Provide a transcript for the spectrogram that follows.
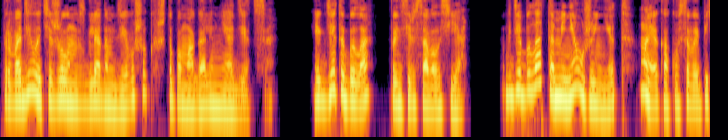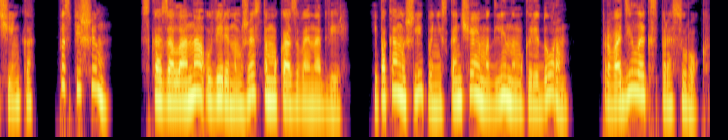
Проводила тяжелым взглядом девушек, что помогали мне одеться. «И где ты была?» — поинтересовалась я. «Где была, там меня уже нет, моя кокосовая печенька. Поспешим», — сказала она уверенным жестом, указывая на дверь. И пока мы шли по нескончаемо длинным коридорам, Проводила экспресс-урок.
